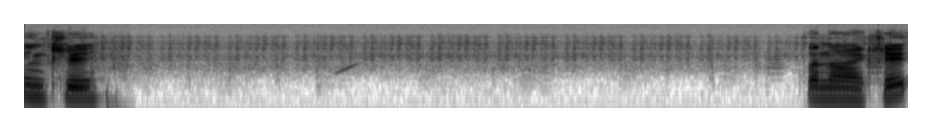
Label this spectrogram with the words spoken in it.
Une clé. La clé.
